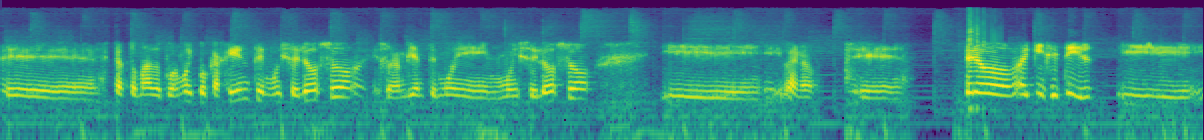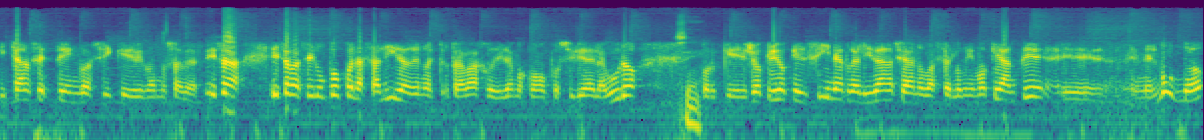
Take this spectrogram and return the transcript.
eh, está tomado por muy poca gente, muy celoso, es un ambiente muy muy celoso y, y bueno, eh, pero hay que insistir y, y chances tengo, así que vamos a ver. Esa esa va a ser un poco la salida de nuestro trabajo, digamos, como posibilidad de laburo, Sí. porque yo creo que el cine en realidad ya no va a ser lo mismo que antes eh, en el mundo.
